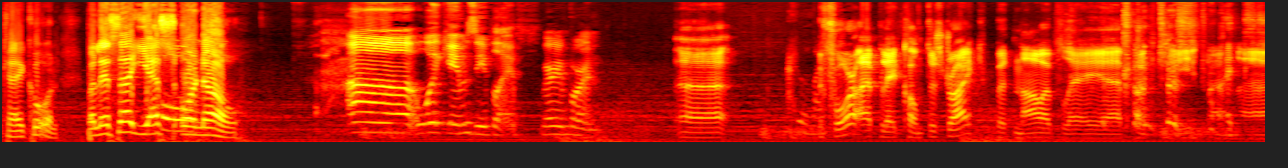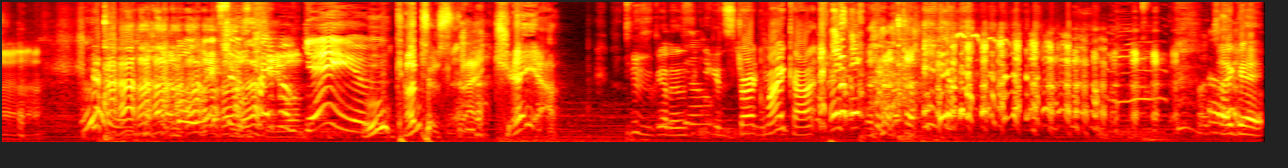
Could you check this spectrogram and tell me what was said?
Okay. Cool. Melissa, yes or no? Uh, what games do you play? Very important. Uh, before I played Counter Strike, but now I play uh, PUBG and uh, Ooh, delicious type of game. Ooh, Counter Strike. Yeah. He's gonna, Go. you can strike my con. Okay.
